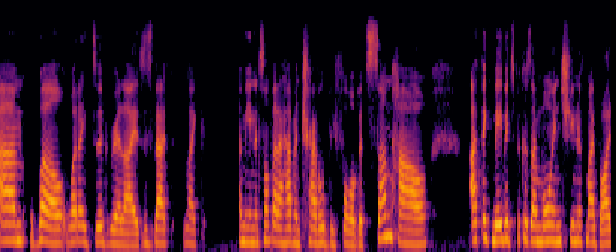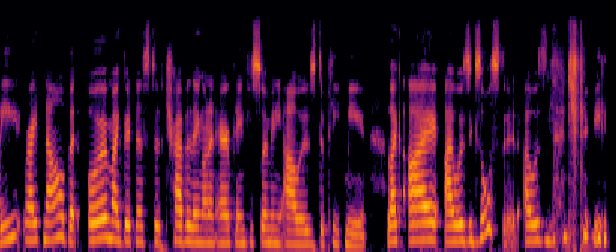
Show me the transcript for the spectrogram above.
Um, well, what I did realize is that like, I mean, it's not that I haven't traveled before, but somehow I think maybe it's because I'm more in tune with my body right now, but oh my goodness, did traveling on an airplane for so many hours deplete me. Like I I was exhausted. I was literally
